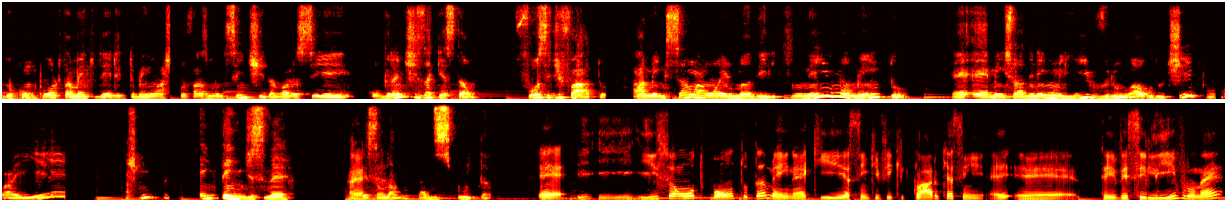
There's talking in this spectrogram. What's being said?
do comportamento dele também eu acho que não faz muito sentido. Agora, se o grande X da questão fosse de fato a menção a uma irmã dele que em nenhum momento é, é mencionado em nenhum livro, algo do tipo, aí acho que entende-se, né? A é. questão da, da, disputa. É, e, e, isso é um outro ponto também, né? Que assim, que fique claro que assim, é, é, teve esse livro, né?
